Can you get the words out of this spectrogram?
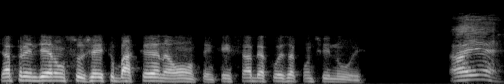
já aprenderam um sujeito bacana ontem. Quem sabe a coisa continue. Ah, é?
